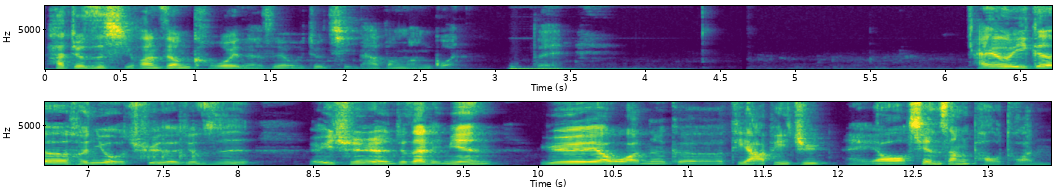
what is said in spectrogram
他就是喜欢这种口味的，所以我就请他帮忙管。对。还有一个很有趣的，就是有一群人就在里面约要玩那个 T R P G，哎，要线上跑团。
